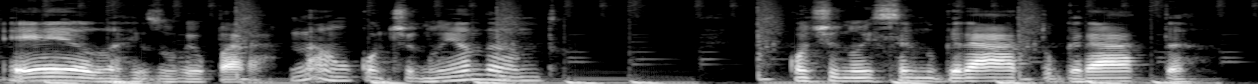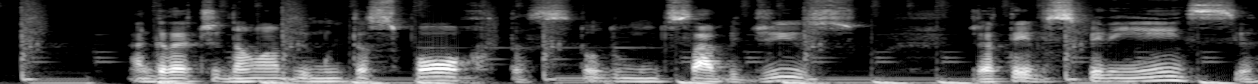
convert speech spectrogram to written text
ela resolveu parar. Não, continue andando. Continue sendo grato, grata. A gratidão abre muitas portas, todo mundo sabe disso. Já teve experiência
